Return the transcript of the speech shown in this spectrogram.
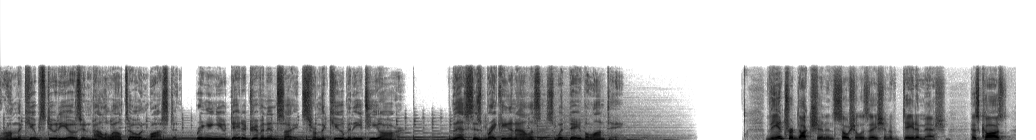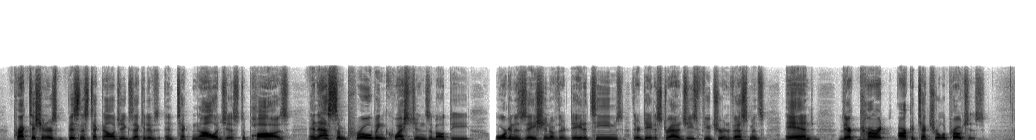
from the Cube studios in Palo Alto and Boston, bringing you data-driven insights from the Cube and ETR. This is Breaking Analysis with Dave Vellante. The introduction and socialization of data mesh has caused practitioners, business technology executives, and technologists to pause and ask some probing questions about the organization of their data teams, their data strategies, future investments, and their current architectural approaches.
